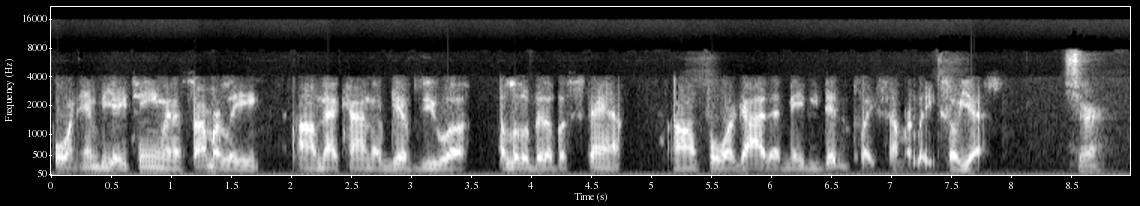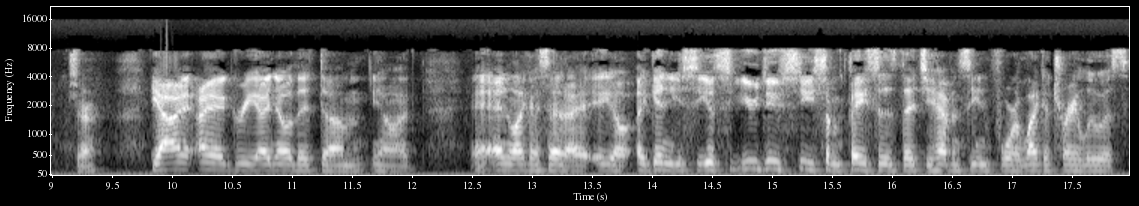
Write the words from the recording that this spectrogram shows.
for an NBA team in a summer league, um, that kind of gives you a, a little bit of a stamp um, for a guy that maybe didn't play summer league. So yes. Sure, sure. Yeah, I, I agree. I know that um, you know and like I said, I, you know, again, you see, you do see some faces that you haven't seen before, like a Trey Lewis,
